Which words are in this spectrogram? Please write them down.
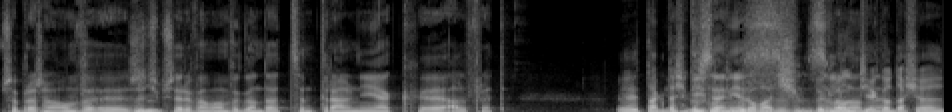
Przepraszam, on, że ci hmm. przerywam. On wygląda centralnie jak e, Alfred. E, tak, da się go skonfigurować. Wygląd jego da się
